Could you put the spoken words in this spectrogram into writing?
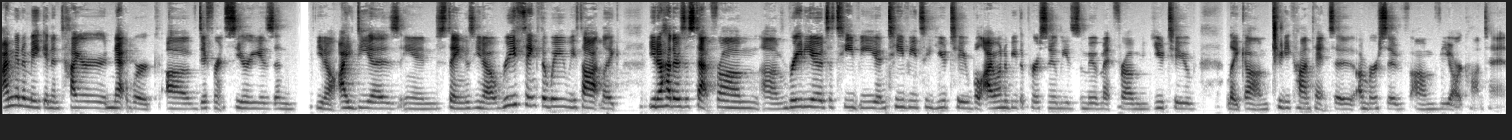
I'm going to make an entire network of different series and, you know, ideas and things, you know, rethink the way we thought, like, you know how there's a step from um, radio to TV and TV to YouTube. Well, I want to be the person who leads the movement from YouTube like um 2D content to immersive um VR content.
